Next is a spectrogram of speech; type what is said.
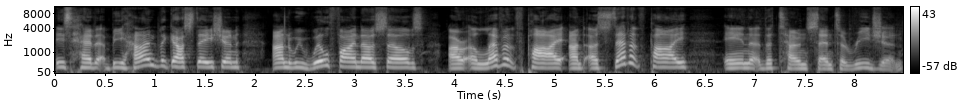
is head behind the gas station and we will find ourselves our 11th pie and our 7th pie in the town center region.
